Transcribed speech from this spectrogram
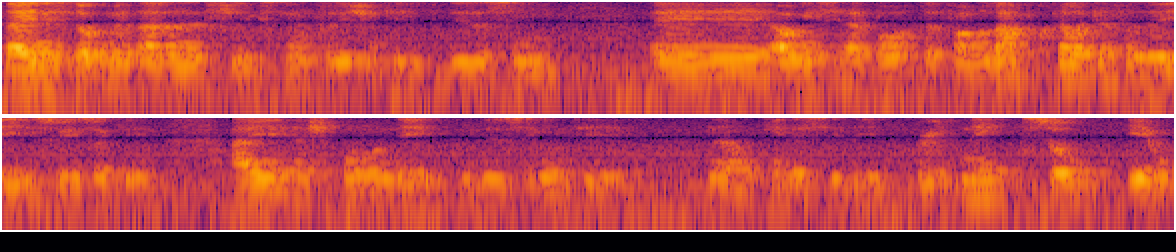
aí nesse documentário da Netflix, tem um trecho que ele diz assim, é, alguém se reporta falando, ah, porque ela quer fazer isso, isso, aqui. Aí ele responde e diz o seguinte, não, quem decide Britney sou eu.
